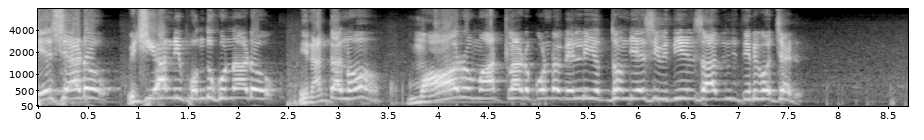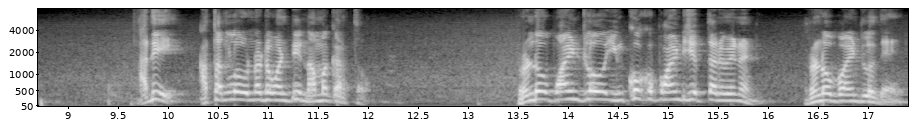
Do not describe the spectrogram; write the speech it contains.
చేశాడు విజయాన్ని పొందుకున్నాడు? నేను అంటాను మారు మాట్లాడకుండా వెళ్ళి యుద్ధం చేసి విజయం సాధించి తిరిగి వచ్చాడు అది అతనిలో ఉన్నటువంటి నమ్మకర్థం రెండవ పాయింట్లో ఇంకొక పాయింట్ చెప్తాను వినండి. రెండవ పాయింట్లోదే.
